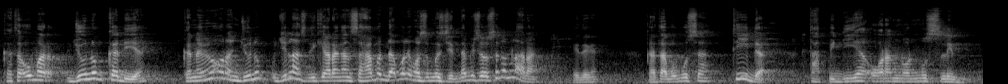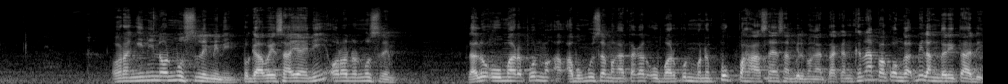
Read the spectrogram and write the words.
Kata Umar, junub kah dia? Karena memang orang junub jelas di karangan sahabat tidak boleh masuk masjid. Nabi SAW melarang. Gitu kan? Kata Abu Musa, tidak. Tapi dia orang non muslim. Orang ini non muslim ini, pegawai saya ini orang non muslim. Lalu Umar pun, Abu Musa mengatakan, Umar pun menepuk paha saya sambil mengatakan, kenapa kau nggak bilang dari tadi?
